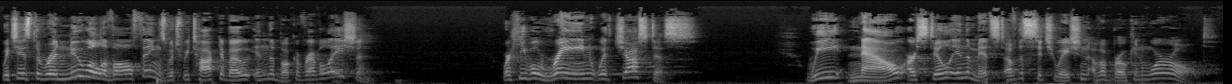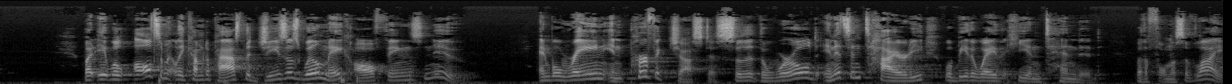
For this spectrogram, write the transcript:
which is the renewal of all things, which we talked about in the book of Revelation where he will reign with justice. We now are still in the midst of the situation of a broken world. But it will ultimately come to pass that Jesus will make all things new. and will reign in perfect justice so that the world in its entirety will be the way that he intended with a fullness of life.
